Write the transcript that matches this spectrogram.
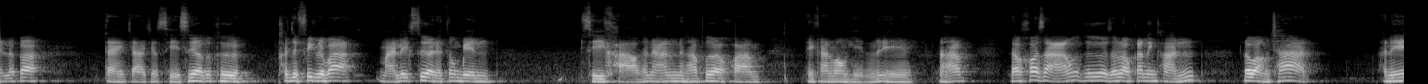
น แล้วก็แตกจากจากสีเสื้อก็คือ เขาจะฟิกเลยว่าหมายเลขเสื้อเนี่ยต้องเป็นสีขาวเท่านั้นนะครับ เพื่อความในการมองเห็นนั่นเองนะครับ แล้วข้อ 3 ก็คือสำหรับการแข่งขันระหว่างชาติ อันนี้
